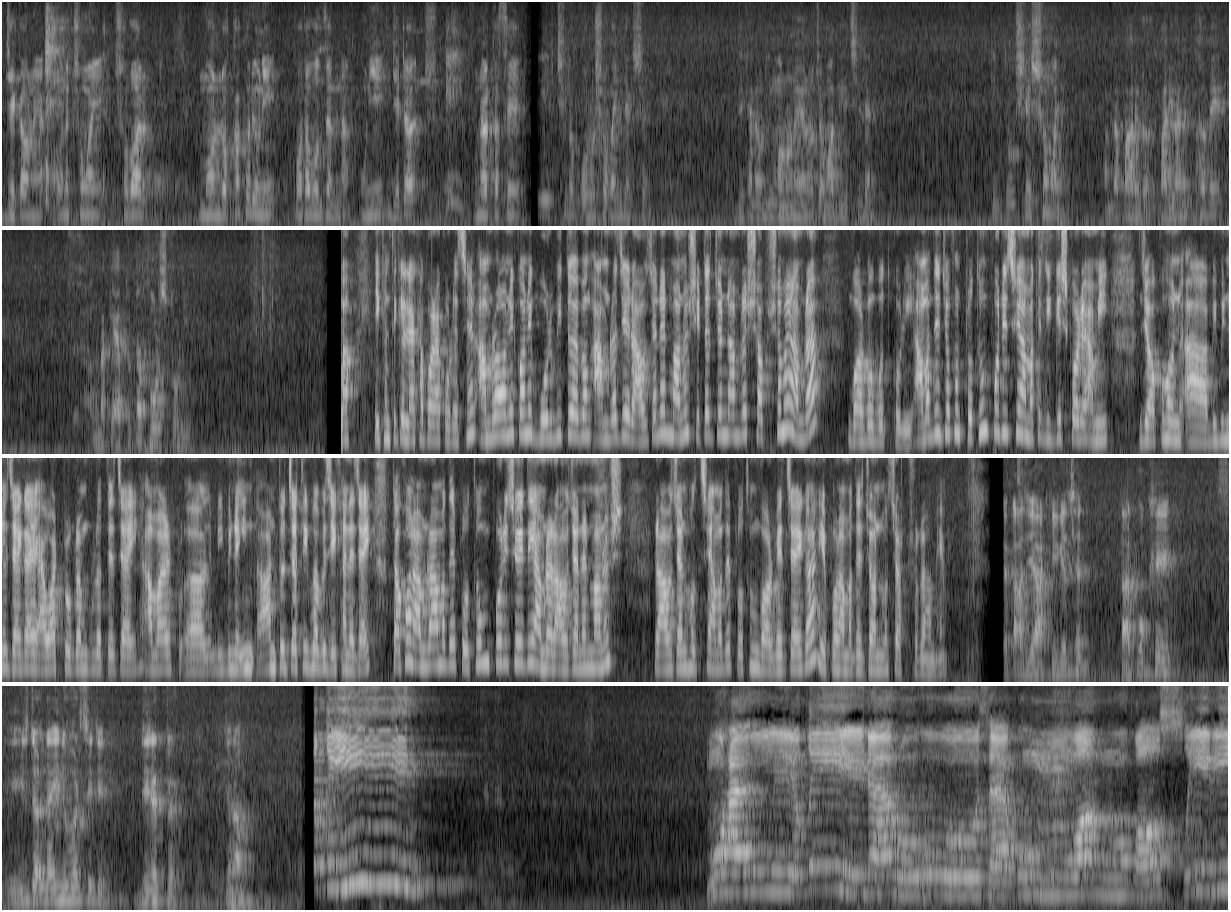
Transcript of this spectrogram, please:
যে কারণে অনেক সময় সবার মন রক্ষা করে উনি কথা বলতেন না। উনি যেটা ওনার কাছে ছিল পৌরসভা ইলেকশন যেখানে উনি মনোনয়নও জমা দিয়েছিলেন। কিন্তু শেষ সময়ে আমরা পারিবারিকভাবে ওনাকে এতটা ফোর্স করি। এখান থেকে লেখাপড়া করেছেন। আমরা অনেক অনেক গর্বিত এবং আমরা যে রাউজানের মানুষ, সেটার জন্য আমরা সবসময় আমরা গর্ববোধ করি। আমাদের যখন প্রথম পরিচয় আমাকে জিজ্ঞেস করে, আমি যখন বিভিন্ন জায়গায় অ্যাওয়ার্ড প্রোগ্রামগুলোতে যাই, আমার বিভিন্ন আন্তর্জাতিকভাবে যেখানে যাই, তখন আমরা আমাদের প্রথম পরিচয় দিই আমরা রাউজানের মানুষ। রাউজান হচ্ছে আমাদের প্রথম গর্বের জায়গা, এরপর আমাদের জন্ম চট্টগ্রামে। কাজে আটকে গেছেন, তার পক্ষে ইসডালডা ইউনিভার্সিটির ডিরেক্টর, জনাব محلقين رؤوسكم ومقصرين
